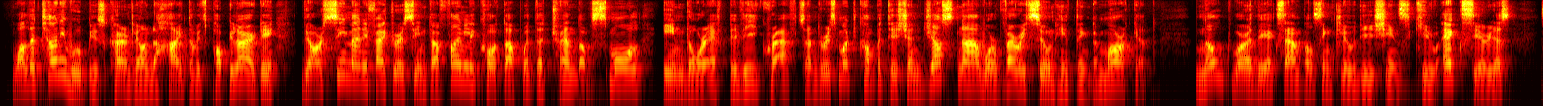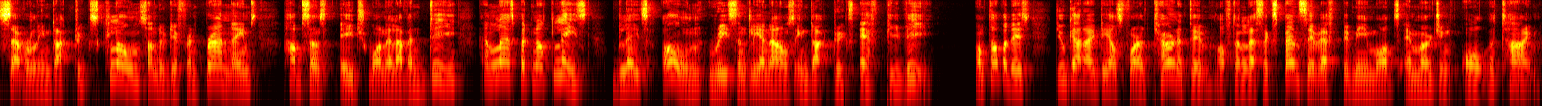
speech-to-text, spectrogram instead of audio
While the Tiny Whoop is currently on the height of its popularity, the RC manufacturers seem to have finally caught up with the trend of small, indoor FPV crafts, and there is much competition just now or very soon hitting the market. Noteworthy examples include Eachine's QX series, several Inductrix clones under different brand names, Hubsan's H111D, and last but not least, Blade's own recently announced Inductrix FPV. On top of this, you got ideas for alternative, often less expensive FPV mods emerging all the time.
